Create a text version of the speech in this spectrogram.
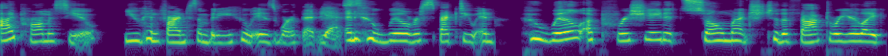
I promise you, you can find somebody who is worth it Yes. and who will respect you and who will appreciate it so much to the fact where you're like,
